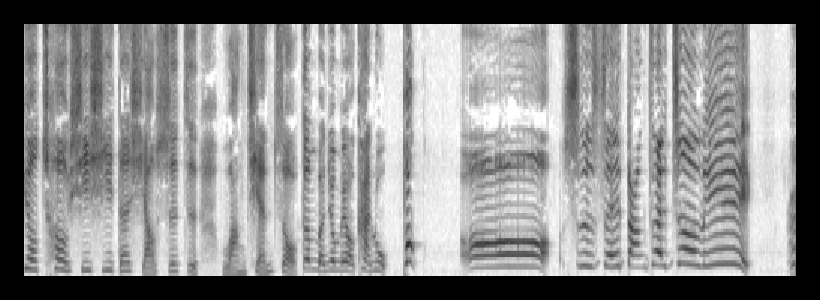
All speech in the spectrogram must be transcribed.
又臭兮兮的小狮子往前走，根本就没有看路。砰！哦，是谁挡在这里？嗯，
